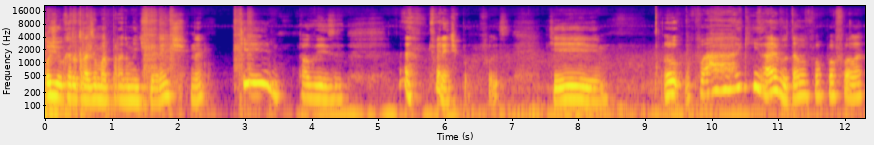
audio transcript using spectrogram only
Hoje eu quero trazer uma parada meio diferente, né? Que talvez. É, diferente, pô. Que. Eu, ai, que raiva, tava pra, falar.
